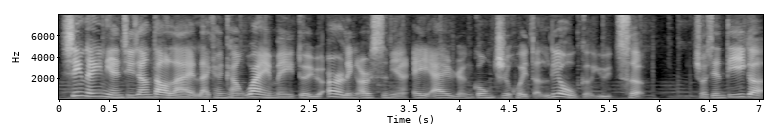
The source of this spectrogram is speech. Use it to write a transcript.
新的一年即将到来，来看看外媒对于二零二四年 AI 人工智慧的六个预测。首先，第一个，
